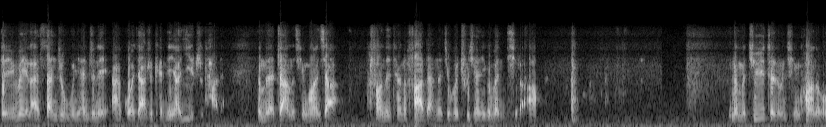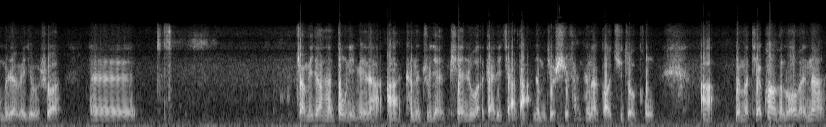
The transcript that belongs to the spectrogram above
对于未来三至五年之内啊，国家是肯定要抑制它的。那么在这样的情况下，房地产的发展呢就会出现一个问题了啊。那么基于这种情况呢，我们认为就是说，呃。焦煤、焦炭、动里面呢？啊，可能逐渐偏弱的概率加大，那么就是反弹到高区做空，啊，那么铁矿和螺纹呢？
